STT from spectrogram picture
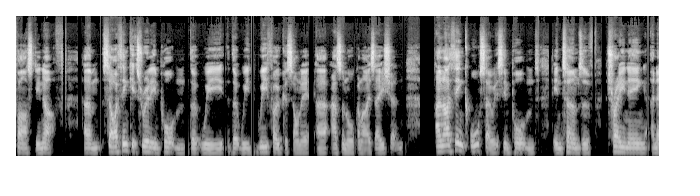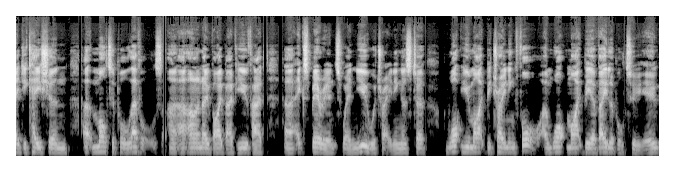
fast enough. Um, so I think it's really important that we that we we focus on it uh, as an organisation. And I think also it's important in terms of training and education at multiple levels. Uh, and I know, Vaibhav, you've had uh, experience when you were training as to what you might be training for and what might be available to you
